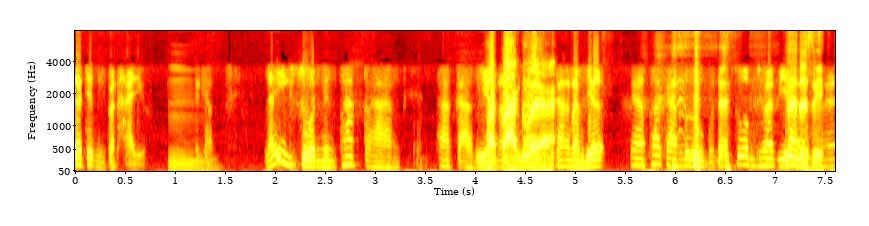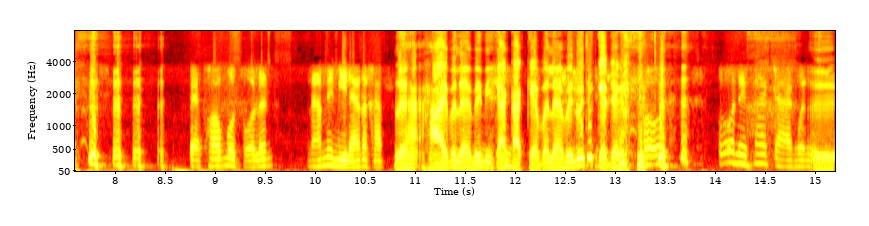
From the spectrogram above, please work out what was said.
ก็จะมีปัญหาอยู่อืมนะครับ และอีกส่วนหนึ่งภาคกลางภาคกลางเรีภาคกลางด้วยเหรอภาคกลางน้ำเยอะ นะภาคกลางดูเหมือนน้ำท่วมใช่ไหมพี่นั่นน่ะสิใช่ไหมแต่พอหมดฝนแล้วน้ำไม่มีแล้วนะครับ เลยฮะหายไปเลยไม่มีการกักเก็บไว้เลย ไม่รู้จะเก็บยังไง เพราะเพราะว่าในภาคกลางมันเออ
